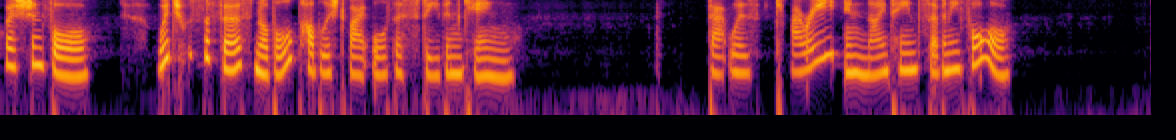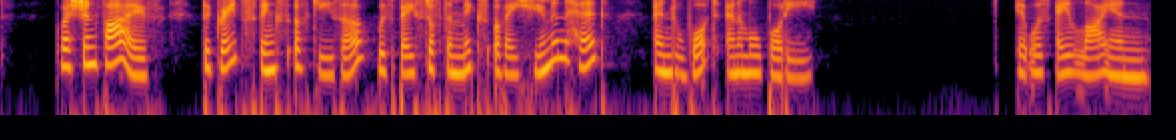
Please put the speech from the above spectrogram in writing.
Question 4. Which was the first novel published by author Stephen King? That was Carrie in 1974. Question 5. The Great Sphinx of Giza was based off the mix of a human head and what animal body? It was a lion.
